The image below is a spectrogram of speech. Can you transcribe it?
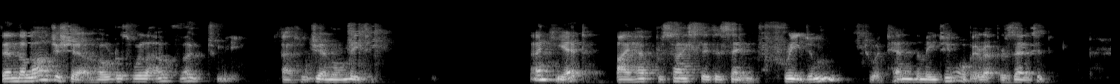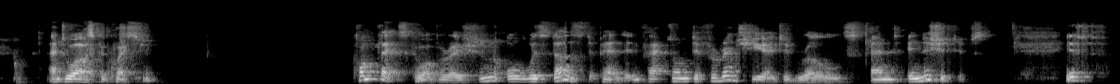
then the larger shareholders will outvote me at a general meeting. And yet I have precisely the same freedom to attend the meeting or be represented and to ask a question Complex cooperation always does depend, in fact, on differentiated roles and initiatives. If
